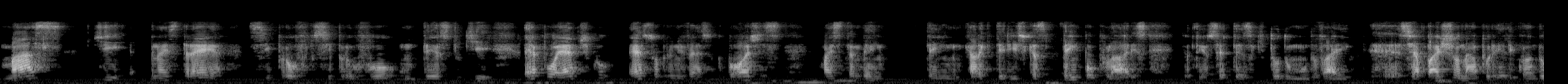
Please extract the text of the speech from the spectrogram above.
mas que na estreia se provou, se provou um texto que é poético, é sobre o universo do Borges, mas também tem características bem populares. Eu tenho certeza que todo mundo vai é, se apaixonar por ele quando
